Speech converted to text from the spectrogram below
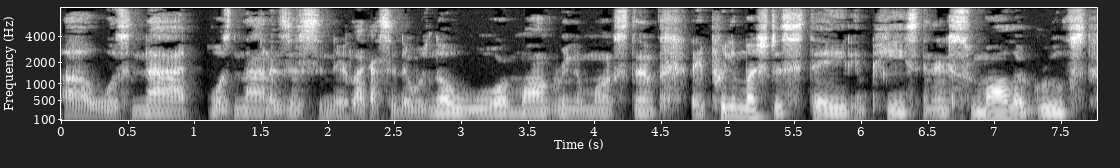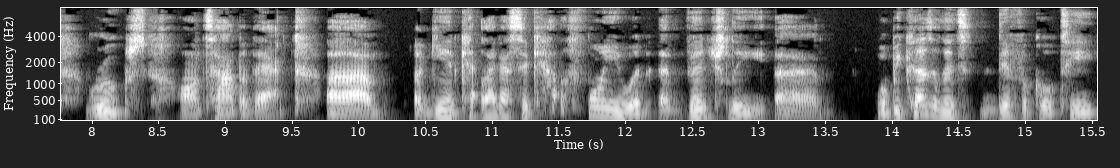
uh, was not was non-existent. There, like I said, there was no war mongering amongst them. They pretty much just stayed in peace, and then smaller groups groups on top of that. Um, again, like I said, California would eventually uh, well, because of its difficulty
